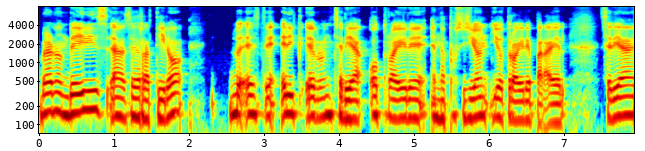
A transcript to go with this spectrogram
Vernon Davis ah, se retiró. Este Eric Ebron sería otro aire en la posición y otro aire para él. Sería,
